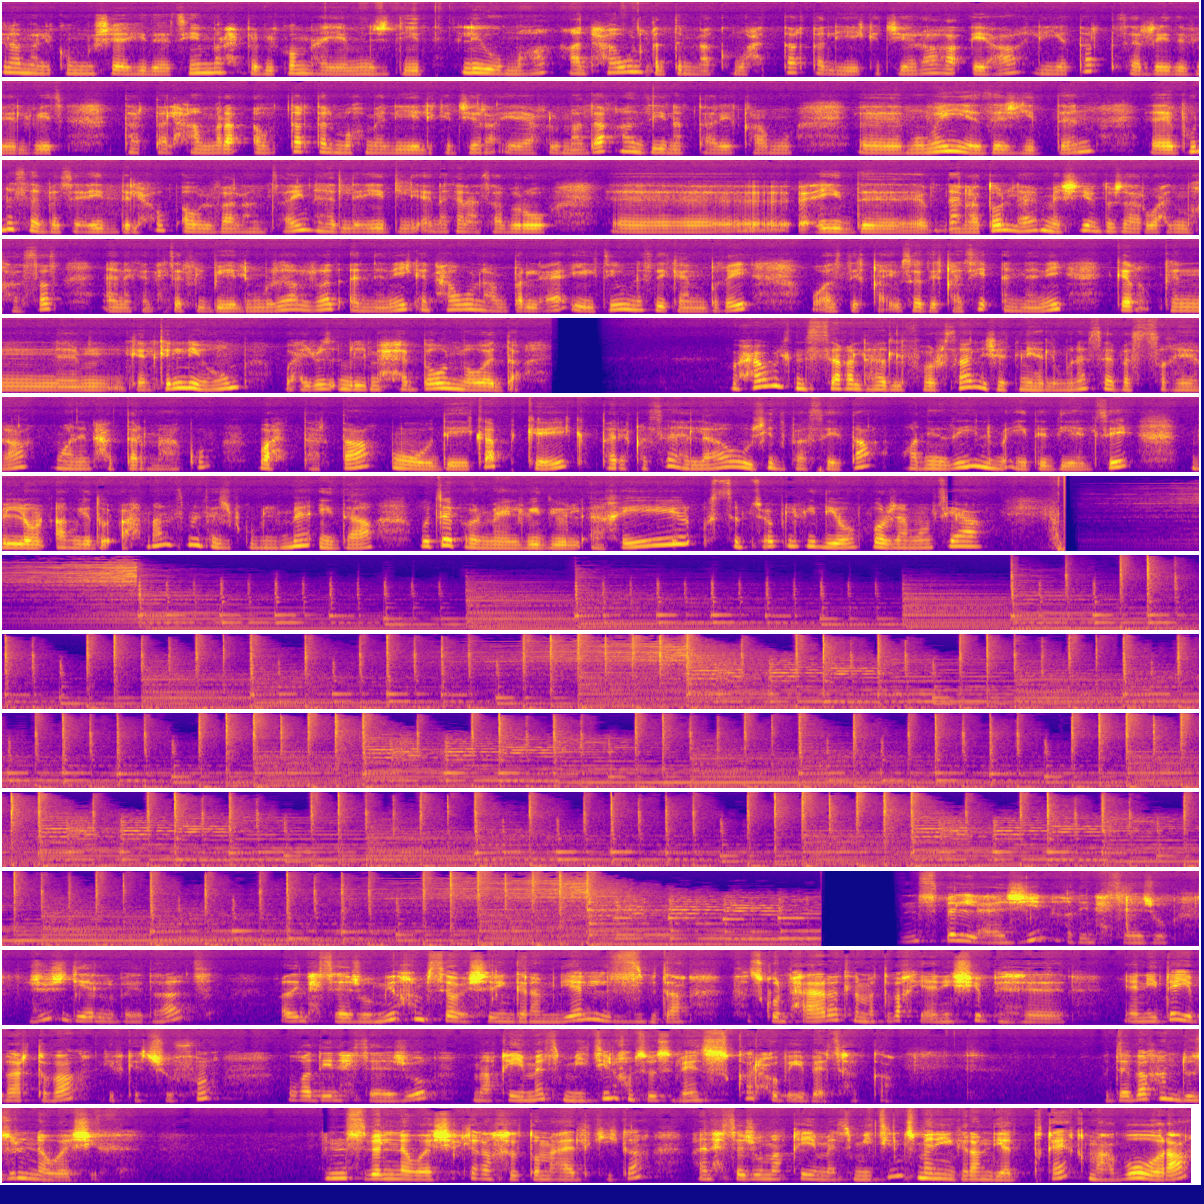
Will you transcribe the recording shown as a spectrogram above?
السلام عليكم مشاهداتي مرحبا بكم معايا من جديد. اليوم غنحاول نقدم معكم واحد الطرطة اللي هي كتجي رائعة اللي هي طرطة ال red velvet. الطرطة الحمراء أو الطرطة المخملية اللي كتجي رائعة في المذاق غنزينها بطريقة آه، مميزة جدا. آه، بمناسبة عيد الحب أو الفالنتين هذا العيد اللي أنا كنعتبره آه، عيد على طول العام ماشي عنده شهر واحد مخصص. أنا كنحتفل به لمجرد أنني كنحاول نعبر لعائلتي والناس اللي كنبغي وأصدقائي وصديقاتي أنني كان كان ليهم واحد جزء من المحبة والمودة. وحاولت نستغل هذه الفرصة اللي جاتني هذه المناسبة الصغيرة وأنا نحضر معكم واحد الطرطه ودي كاب كيك بطريقة سهلة وجد بسيطة. وغادي نزين المائدة ديالتي باللون الابيض والأحمر. نتمنى تعجبكم المائدة وتابعوا معي الفيديو الأخير واستمتعوا بالفيديو. فرجة ممتعة. بالنسبة للعجين غادي نحتاجو جوج ديال البيضات غادي نحتاجو 125 غرام ديال الزبدة. تكون بحراره المطبخ يعني شبه يعني دايبة رطبة كيف كتشوفوا وغادي نحتاجو ما قيمة 275 سكر حبيبات هكا. ودابا غندوزو للنواشف. بالنسبة للنواشف اللي غنخلطو مع هاد الكيكة غنحتاجو ما قيمة 280 غرام ديال الدقيق معبوره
